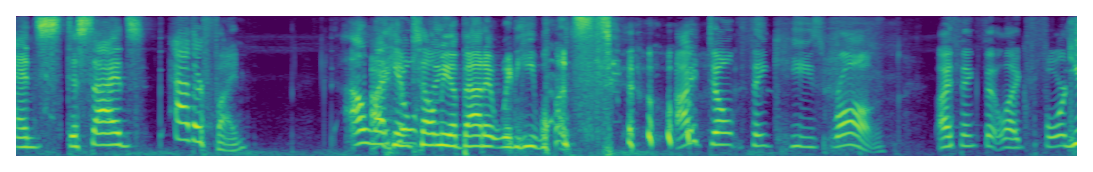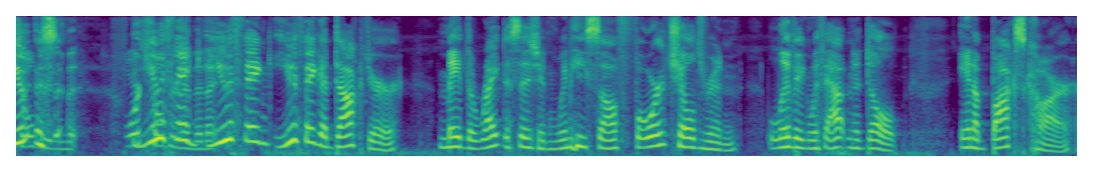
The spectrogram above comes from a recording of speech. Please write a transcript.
and s- decides, ah, they're fine. I'll let I him don't tell think- me about it when he wants to. I don't think he's wrong. I think that like four You- children, in the, four you children think in the ni- you think you think a doctor made the right decision when he saw four children living without an adult in a boxcar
